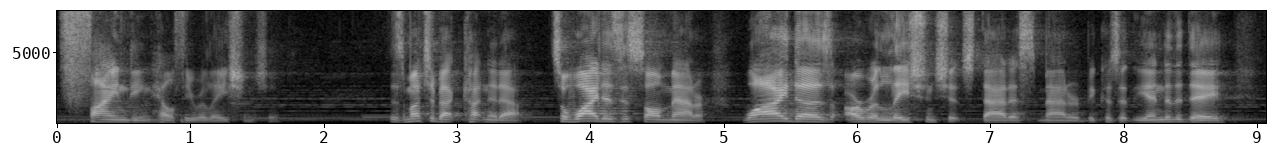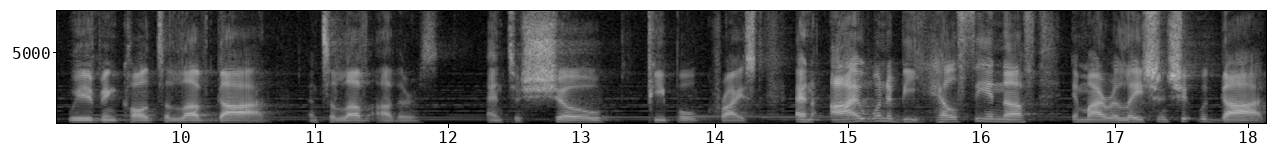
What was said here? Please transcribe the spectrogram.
finding healthy relationships. It's much about cutting it out. So, why does this all matter? Why does our relationship status matter? Because at the end of the day, we've been called to love God and to love others and to show people Christ. And I want to be healthy enough in my relationship with God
